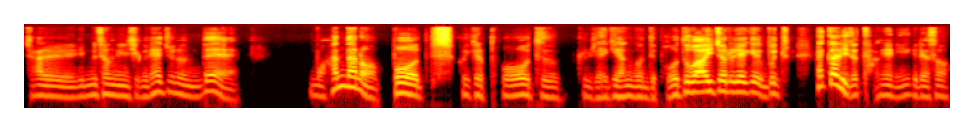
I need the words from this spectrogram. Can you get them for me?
잘 임성 인식을 해주는데 뭐 한 단어 보드 그게 보드를 얘기한 건데 보드와이저를 얘기 뭐 헷갈리죠 당연히 그래서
